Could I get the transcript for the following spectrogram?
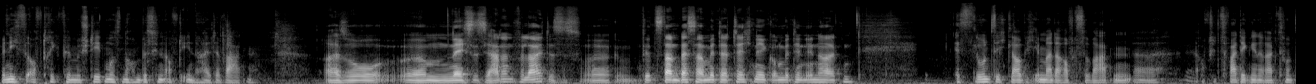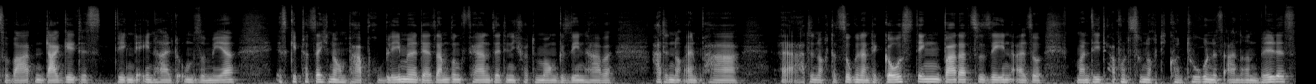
wenn nicht so auf Trickfilme steht, muss noch ein bisschen auf die Inhalte warten. Also ähm, nächstes Jahr dann vielleicht? äh, Wird es dann besser mit der Technik und mit den Inhalten? Es lohnt sich, glaube ich, immer darauf zu warten, äh, auf die zweite Generation zu warten. Da gilt es wegen der Inhalte umso mehr. Es gibt tatsächlich noch ein paar Probleme. Der Samsung-Fernseher, den ich heute Morgen gesehen habe, hatte noch ein paar hatte noch das sogenannte Ghosting war da zu sehen. Also man sieht ab und zu noch die Konturen des anderen Bildes.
